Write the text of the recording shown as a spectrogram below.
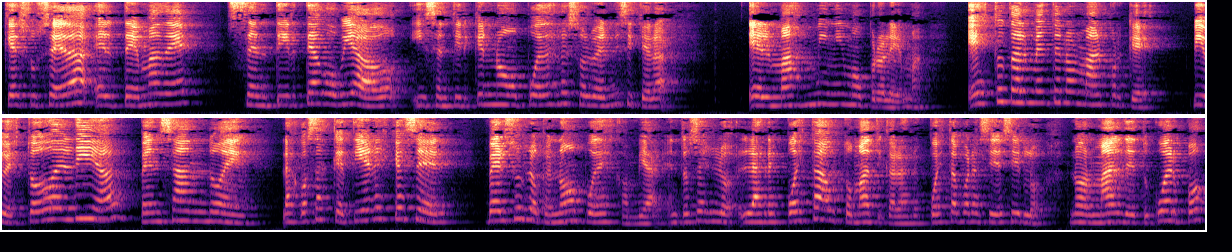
que suceda el tema de sentirte agobiado y sentir que no puedes resolver ni siquiera el más mínimo problema. Es totalmente normal porque vives todo el día pensando en las cosas que tienes que hacer versus lo que no puedes cambiar. Entonces la respuesta automática, la respuesta por así decirlo normal de tu cuerpo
